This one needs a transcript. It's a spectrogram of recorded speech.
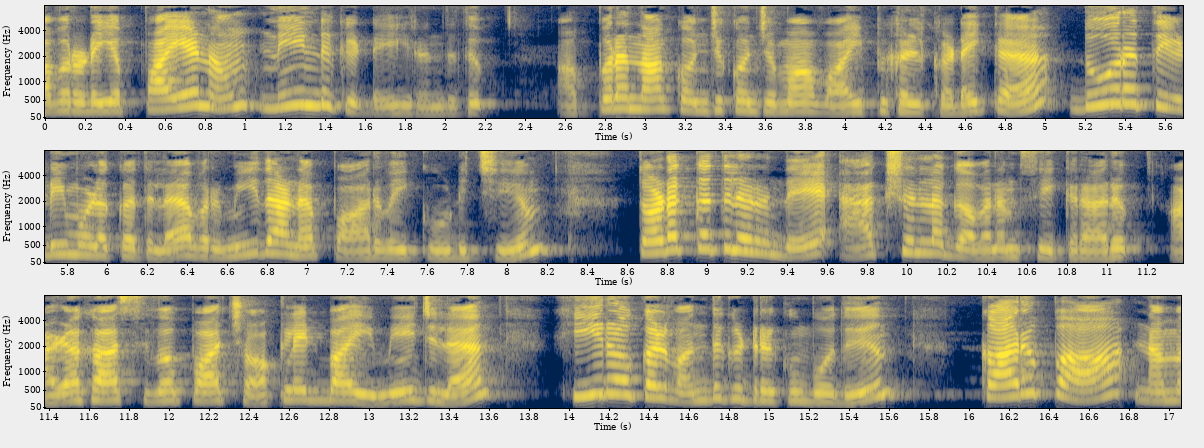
அவருடைய பயணம் நீண்டுக்கிட்டே இருந்தது. அப்புறம் தான் கொஞ்சம் கொஞ்சமாக வாய்ப்புகள் கிடைக்க தூரத்து இடிமுழக்கத்தில் அவர் மீதான பார்வை கூடிச்சு. தொடக்கத்திலிருந்தே ஆக்ஷனில் கவனம் சேர்க்குறாரு. அழகா சிவப்பா சாக்லேட் பாய் இமேஜில் ஹீரோக்கள் வந்துக்கிட்டு இருக்கும்போது கருப்பா நம்ம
